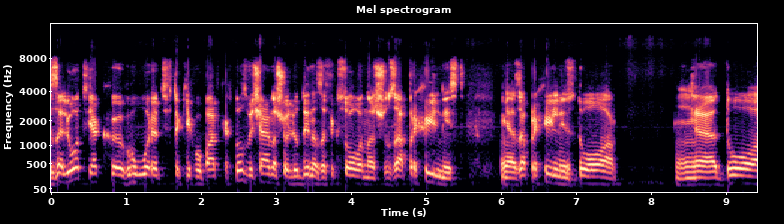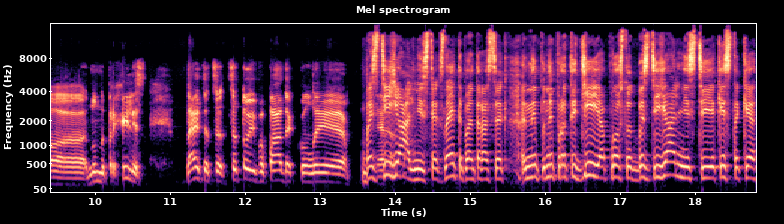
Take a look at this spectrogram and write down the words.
зальот, як говорять в таких випадках, то звичайно, що людина зафіксована за прихильність за прихильність до, до ну не прихильність. Знаєте, це, це той випадок, коли Бездіяльність, як знаєте, пане Тарасе, як не, не протидія, а просто бездіяльність і якесь таке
